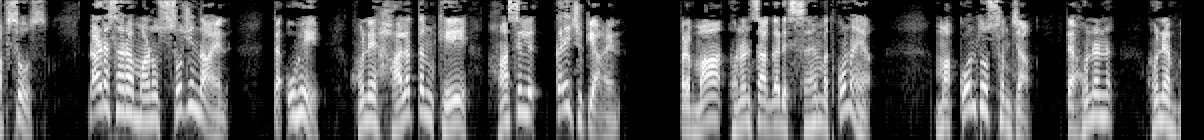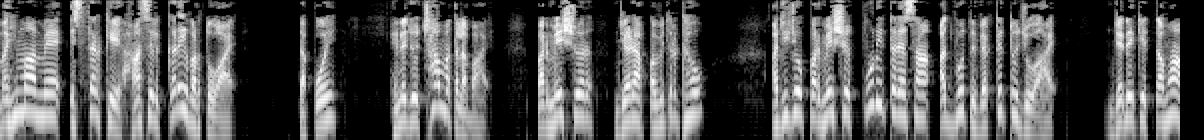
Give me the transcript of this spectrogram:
अफ़सोस ॾाढा सारा माण्हू सोचींदा आहिनि त उहे हुन हालतनि खे हासिल करे चुकिया आहिनि पर मां हुननि सां गॾु सहमत कोन आहियां मां कोन थो समझां त हुननि हुन महिमा में स्तर खे हासिल करे वरितो आहे त पोइ हिन जो छा मतिलबु आहे परमेश्वर जहिड़ा पवित्र ठहो अॼु जो परमेश्वर पूरी तरह सां अदभुत व्यक्तित्व जो आहे जॾहिं कि तव्हां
